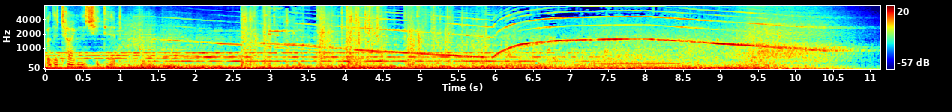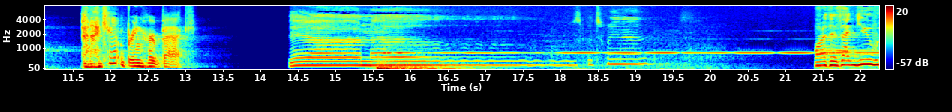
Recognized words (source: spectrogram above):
for the time that she did. And I can't bring her back. There are miles between us. Martha, is that you?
